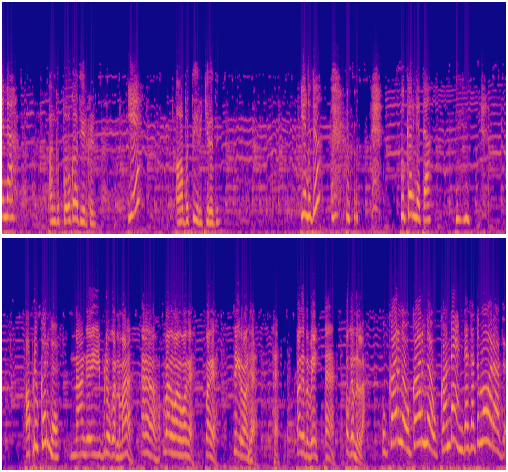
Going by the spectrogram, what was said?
என்ன அங்கு போகாதீர்கள். ஏன் ஆபத்து இருக்கிறது. என்னது? உட்காருங்க அத்தா அப்படி உட்காருங்க. நாங்க இப்படி உட்காரணுமா? வாங்க வாங்க வாங்க வாங்க. சீக்கிரம் வாங்க. வாங்க தம்பி. உட்காந்துடலாம் உட்காருங்க உட்காருங்க. உட்கார்ந்தா எந்த சத்தமும் வராது.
